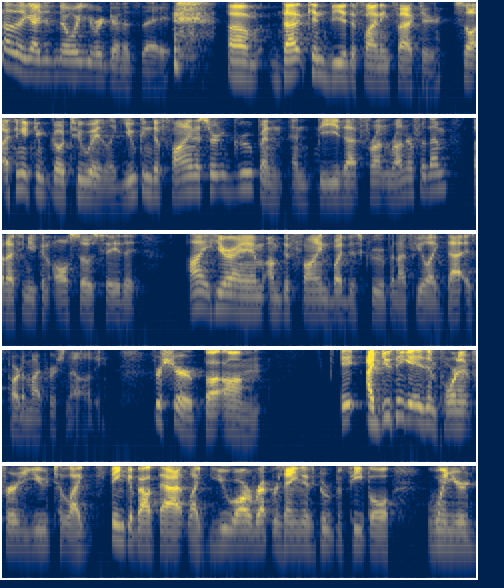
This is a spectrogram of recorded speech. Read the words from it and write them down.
Nothing. I just know what you were gonna say. Um, that can be a defining factor. So I think it can go two ways. Like you can define a certain group and and be that front runner for them, but I think you can also say that I here I am. I'm defined by this group, and I feel like that is part of my personality. for sure but um it, i do think it is important for you to like think about that like you are representing this group of people when you're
